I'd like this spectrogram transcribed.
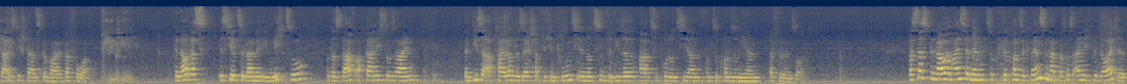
da ist die Staatsgewalt davor. Genau das ist hierzulande eben nicht so und das darf auch gar nicht so sein. wenn diese Abteilung gesellschaftlichen Tuns ihren Nutzen für diese Art zu produzieren und zu konsumieren erfüllen soll. Was das genau im Einzelnen für Konsequenzen hat, was das eigentlich bedeutet,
